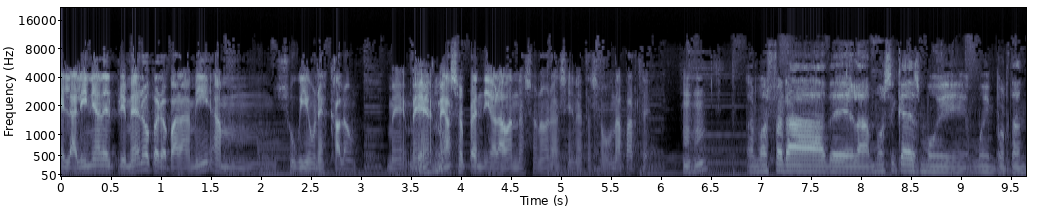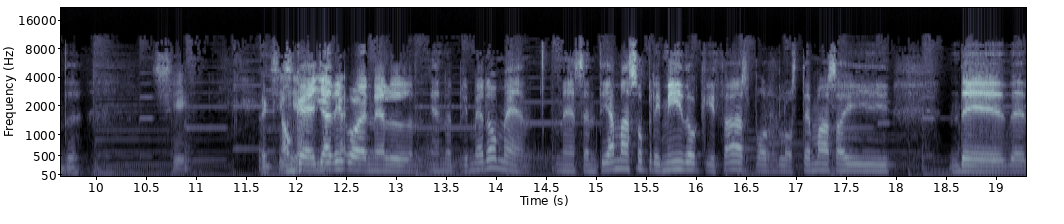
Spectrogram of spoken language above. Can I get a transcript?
En la línea del primero, pero para mí han subido un escalón. Me, me- ha sorprendido la banda sonora, sí, en esta segunda parte. La atmósfera de la música es muy, muy importante. Sí. Sí, Aunque sí, ya digo, en el, en el primero me, me sentía más oprimido quizás por los temas ahí de, de-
